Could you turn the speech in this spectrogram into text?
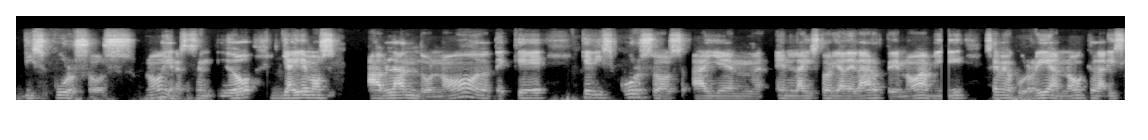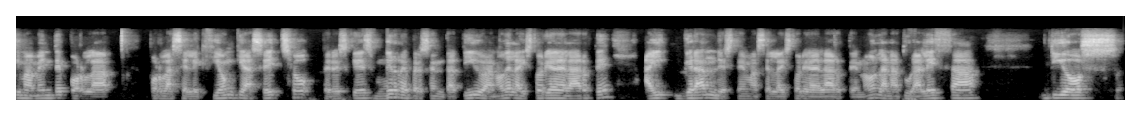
discursos, ¿no? Y en ese sentido ya iremos hablando, ¿no? De qué, qué discursos hay en, en, la historia del arte, ¿no? A mí se me ocurría, ¿no? Clarísimamente por la, por la selección que has hecho, pero es que es muy representativa, ¿no? De la historia del arte. Hay grandes temas en la historia del arte, ¿no? La naturaleza, Dios,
